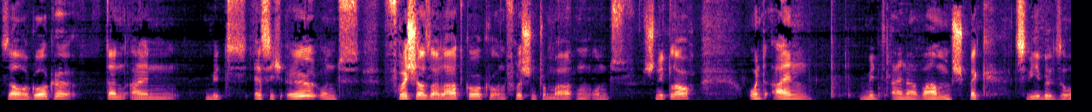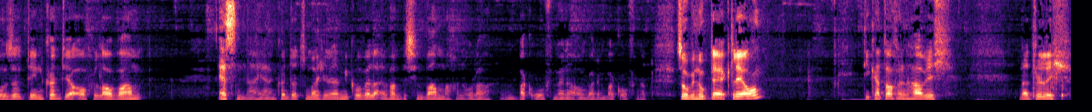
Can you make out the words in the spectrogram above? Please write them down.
saure Gurke, dann einen mit Essigöl und frischer Salatgurke und frischen Tomaten und Schnittlauch und einen mit einer warmen Speck-Zwiebelsoße. Den könnt ihr auch lauwarm essen nachher. Dann könnt ihr zum Beispiel in der Mikrowelle einfach ein bisschen warm machen oder im Backofen, wenn ihr irgendwas im Backofen habt. So, genug der Erklärung. Die Kartoffeln habe ich natürlich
